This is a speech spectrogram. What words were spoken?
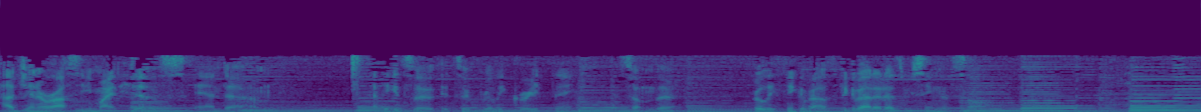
how generosity might hit us. And um, I think it's a it's a really great thing and something to really think about. Think about it as we sing this song.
